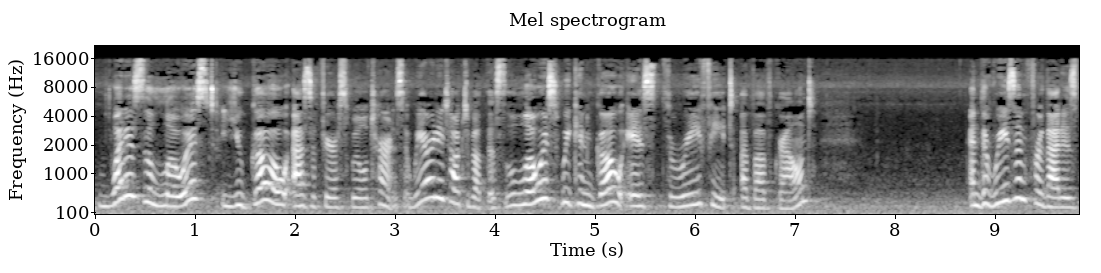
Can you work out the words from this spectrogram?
what is the lowest you go as a Ferris wheel turns? And we already talked about this. The lowest we can go is three feet above ground. And the reason for that is,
